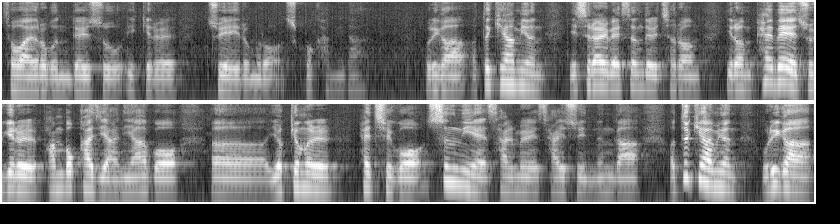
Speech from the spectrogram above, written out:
저와 여러분 될 수 있기를 주의 이름으로 축복합니다. 우리가 어떻게 하면 이스라엘 백성들처럼 이런 패배의 주기를 반복하지 아니하고 어, 역경을 해치고 승리의 삶을 살 수 있는가? 어떻게 하면 우리가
